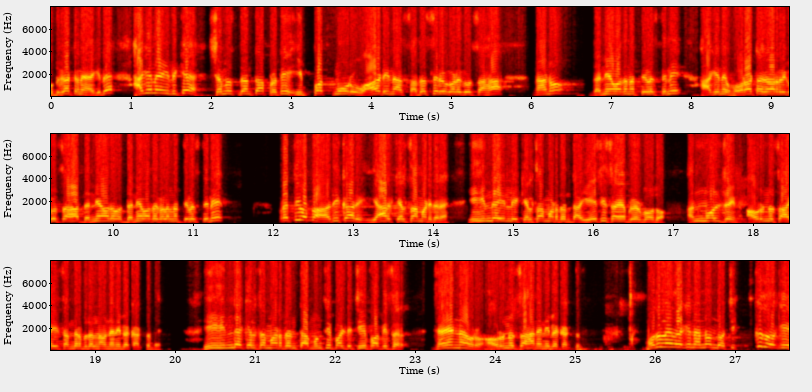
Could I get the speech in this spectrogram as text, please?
ಉದ್ಘಾಟನೆ ಆಗಿದೆ. ಹಾಗೇನೆ ಇದಕ್ಕೆ ಶ್ರಮಿಸಿದಂತ ಪ್ರತಿ ಇಪ್ಪತ್ತ್ ಮೂರು ವಾರ್ಡಿನ ಸದಸ್ಯರುಗಳಿಗೂ ಸಹ ನಾನು ಧನ್ಯವಾದನ ತಿಳಿಸ್ತೀನಿ. ಹಾಗೇನೆ ಹೋರಾಟಗಾರರಿಗೂ ಸಹ ಧನ್ಯವಾದ, ಧನ್ಯವಾದಗಳನ್ನು ತಿಳಿಸ್ತೀನಿ. ಪ್ರತಿಯೊಬ್ಬ ಅಧಿಕಾರಿ ಯಾರು ಕೆಲಸ ಮಾಡಿದ್ದಾರೆ ಈ ಹಿಂದೆ ಇಲ್ಲಿ ಕೆಲಸ ಮಾಡಿದಂತ ಎ ಸಿ ಸಾಹೇಬ್ರು ಇರ್ಬೋದು, ಅನ್ಮೋಲ್ ಜೈನ್. ಅವ್ರನ್ನು ಸಹ ಈ ಸಂದರ್ಭದಲ್ಲಿ ನಾವು ನೆನಿಬೇಕಾಗ್ತದೆ. ಈ ಹಿಂದೆ ಕೆಲಸ ಮಾಡಿದಂತ ಮುನ್ಸಿಪಾಲಿಟಿ ಚೀಫ್ ಆಫೀಸರ್ ಜಯಣ್ಣ ಅವರು, ಅವ್ರನ್ನು ಸಹ ನೆನಿಬೇಕಾಗ್ತದೆ. ಮೊದಲನೇದಾಗಿ ನಾನೊಂದು ಚಿಕ್ಕದಾಗಿ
